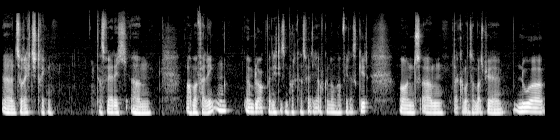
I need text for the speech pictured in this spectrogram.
äh, zurechtstricken. Das werde ich ähm, auch mal verlinken im Blog, wenn ich diesen Podcast fertig aufgenommen habe, wie das geht. Und ähm, da kann man zum Beispiel nur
